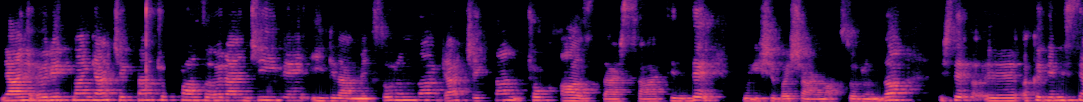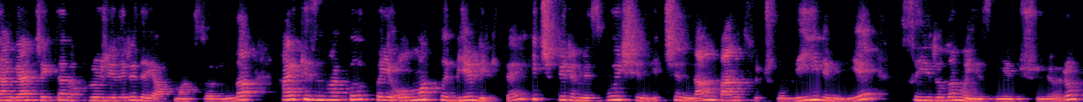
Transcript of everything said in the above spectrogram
Yani öğretmen gerçekten çok fazla öğrenciyle ilgilenmek zorunda. Gerçekten çok az ders saatinde bu işi başarmak zorunda. İşte e, akademisyen gerçekten o projeleri de yapmak zorunda. Herkesin haklılık payı olmakla birlikte hiçbirimiz bu işin içinden ben suçlu değilim diye sıyrılamayız diye düşünüyorum.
